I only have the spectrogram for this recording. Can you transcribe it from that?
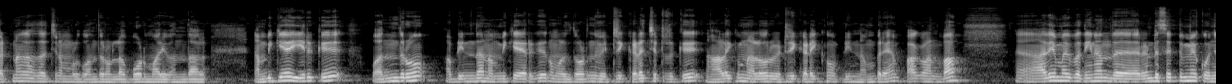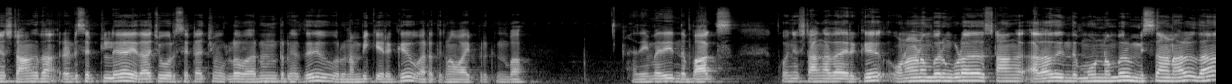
கட்டின காசாச்சு நம்மளுக்கு வந்துடும்ல போர்டு மாதிரி வந்தால். நம்பிக்கையாக இருக்குது வந்துடும் அப்படின்னு தான் நம்பிக்கையாக இருக்குது நம்மளுக்கு தொடர்ந்து வெற்றி கிடைச்சிட்ருக்கு நாளைக்கும் நல்ல ஒரு வெற்றி கிடைக்கும் அப்படின்னு நம்புகிறேன் பார்க்கலான்பா அதே மாதிரி பார்த்திங்கன்னா இந்த ரெண்டு செட்டுமே கொஞ்சம் ஸ்ட்ராங் தான். ரெண்டு செட்டில் ஏதாச்சும் ஒரு செட்டாச்சும் உள்ளே வரணுன்றது ஒரு நம்பிக்கை இருக்குது வரதுக்கெலாம் வாய்ப்பு இருக்குன்பா அதே மாதிரி இந்த பாக்ஸ் கொஞ்சம் ஸ்ட்ராங்காக தான் இருக்குது ஒன்றா நம்பரும் கூட ஸ்ட்ராங் அதாவது இந்த மூணு நம்பரும் மிஸ் ஆனால் தான்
